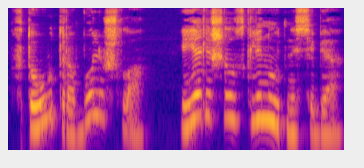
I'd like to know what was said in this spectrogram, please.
В то утро боль ушла, и я решил взглянуть на себя.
